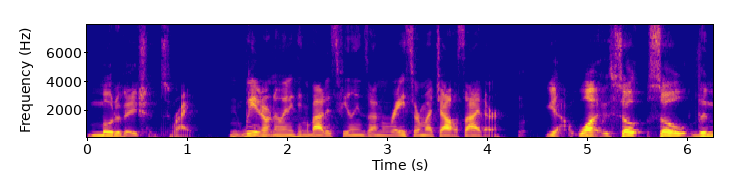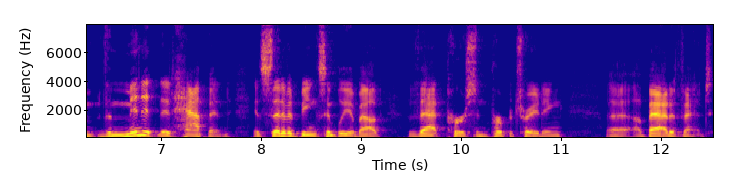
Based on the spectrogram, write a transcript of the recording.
motivations. Right. We don't know anything about his feelings on race or much else either. Yeah. Why? So so the the minute it happened, instead of it being simply about that person perpetrating uh, a bad event.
